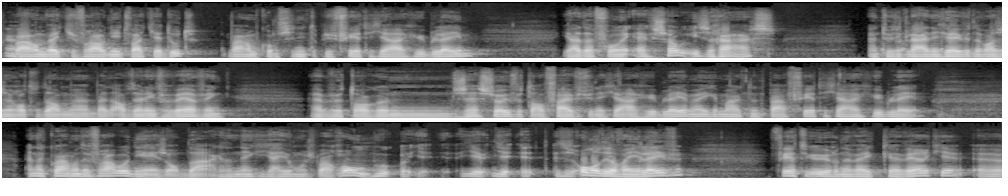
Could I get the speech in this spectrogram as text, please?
Ja. Waarom weet je vrouw niet wat jij doet? Waarom komt ze niet op je 40-jarig jubileum? Ja, dat vond ik echt zoiets raars. En toen ik leidinggevende was in Rotterdam eh, bij de afdeling verwerving, hebben we toch een 6, 7 tal 25-jarig jubileum meegemaakt en een paar 40-jarig jubileum. En dan kwamen de vrouwen niet eens opdagen. Dan denk je, ja jongens, waarom? Hoe, je, je, je- het is onderdeel van je leven. 40 uur in de week eh, werk je, eh,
